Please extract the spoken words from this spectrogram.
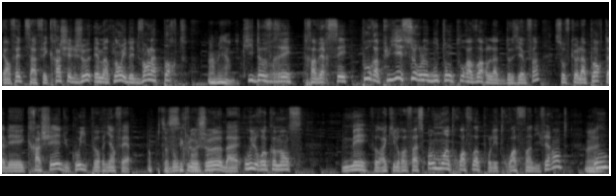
Et en fait, ça a fait cracher le jeu, et maintenant, il est devant la porte Ah merde. qui devrait traverser pour appuyer sur le bouton pour avoir la deuxième fin, sauf que la porte elle est crachée, du coup il peut rien faire. Oh putain, Donc le jeu, bah, où il recommence, mais il faudra qu'il refasse au moins trois fois pour les trois fins différentes, Ouais, ou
